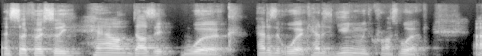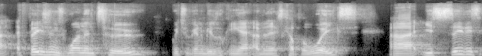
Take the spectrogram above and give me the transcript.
And so, firstly, how does it work? How does it work? How does union with Christ work? Uh, Ephesians 1 and 2, which we're going to be looking at over the next couple of weeks, uh, you see this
